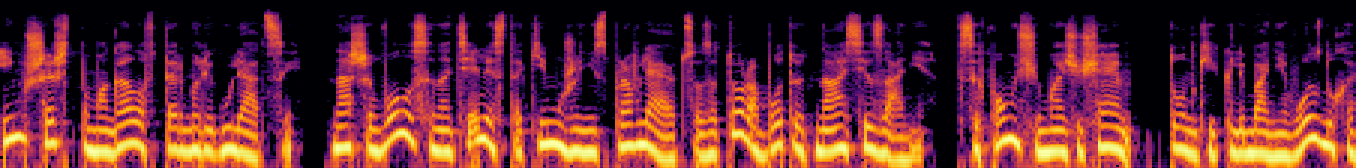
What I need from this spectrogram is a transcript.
Им шерсть помогала в терморегуляции. Наши волосы на теле с таким уже не справляются, зато работают на осязание. С их помощью мы ощущаем тонкие колебания воздуха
